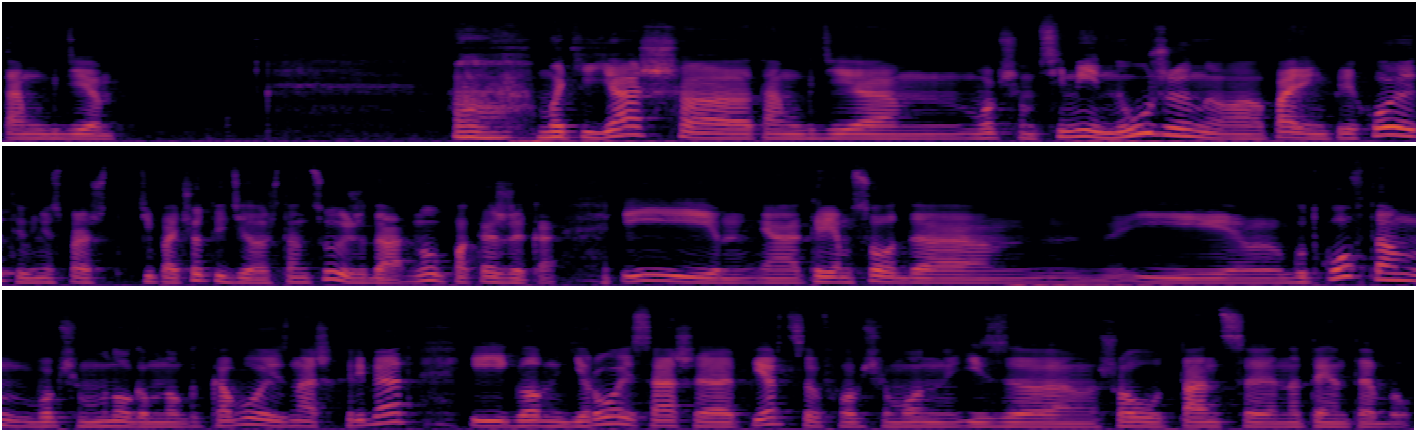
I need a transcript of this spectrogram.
там, где макияж, там, где, в общем, семейный ужин, парень приходит, и у него спрашивают, типа, а что ты делаешь, танцуешь? Да, ну, покажи-ка. И крем-сода и Гудков там, в общем, много-много кого из наших ребят, и главный герой Саша Перцев, в общем, он из шоу «Танцы на ТНТ» был.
